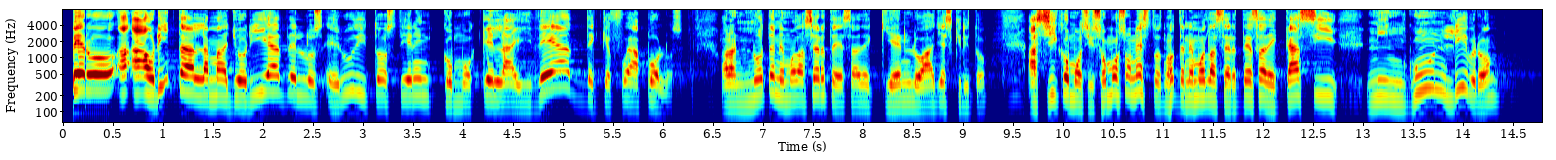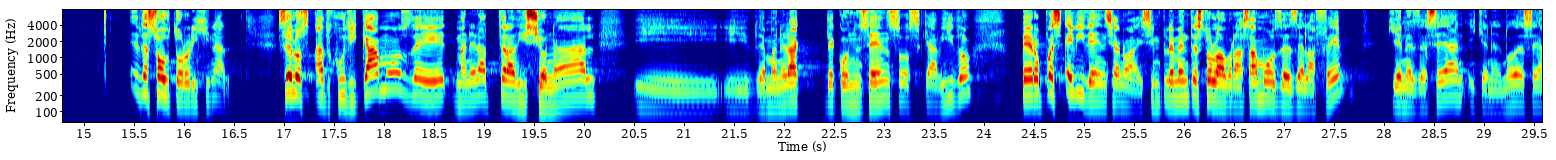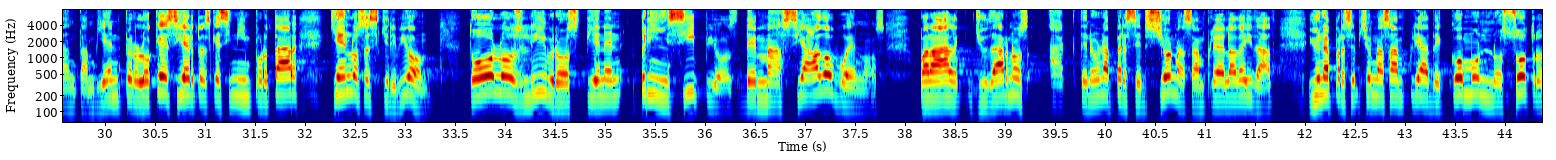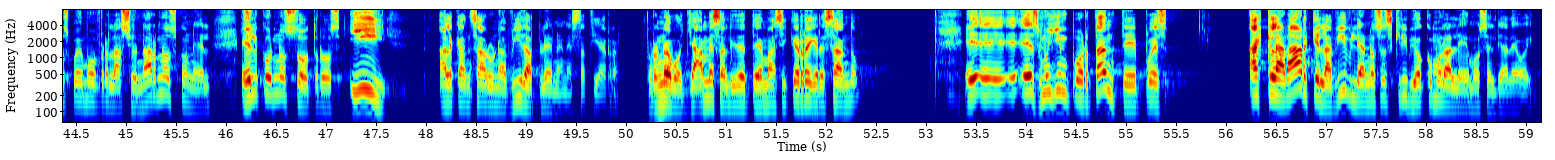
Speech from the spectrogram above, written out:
Pero ahorita la mayoría de los eruditos tienen como que la idea de que fue Apolos. Ahora, no tenemos la certeza de quién lo haya escrito, así como si somos honestos, no tenemos la certeza de casi ningún libro de su autor original. Se los adjudicamos de manera tradicional y, y de manera de consensos que ha habido, pero pues evidencia no hay. Simplemente esto lo abrazamos desde la fe quienes desean y quienes no desean también, pero lo que es cierto es que sin importar quién los escribió, todos los libros tienen principios demasiado buenos para ayudarnos a tener una percepción más amplia de la deidad y una percepción más amplia de cómo nosotros podemos relacionarnos con Él, Él con nosotros y alcanzar una vida plena en esta tierra. Pero nuevo, ya me salí de tema, así que regresando, eh, eh, es muy importante pues aclarar que la Biblia no se escribió como la leemos el día de hoy.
